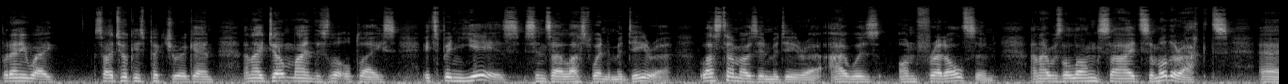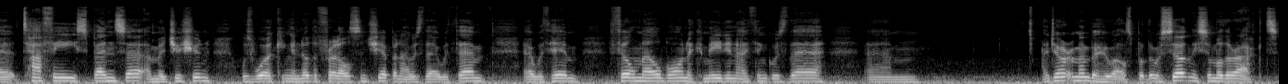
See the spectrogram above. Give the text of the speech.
But anyway, so I took his picture again, and I don't mind this little place. It's been years since I last went to Madeira. Last time I was in Madeira, I was on Fred Olsen, and I was alongside some other acts. Uh, Taffy Spencer, a magician, was working another Fred Olsen ship, and I was there with them, uh, with him. Phil Melbourne, a comedian, I think, was there. Um, I don't remember who else, but there were certainly some other acts,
